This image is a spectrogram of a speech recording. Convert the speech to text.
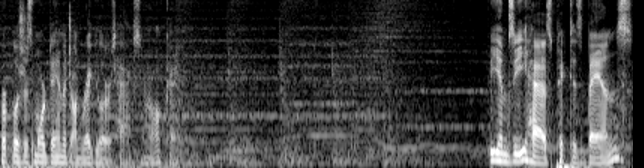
Purple is just more damage on regular attacks. Oh, okay. BMZ has picked his bands.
